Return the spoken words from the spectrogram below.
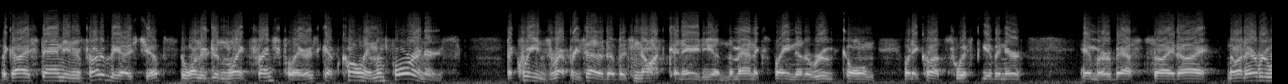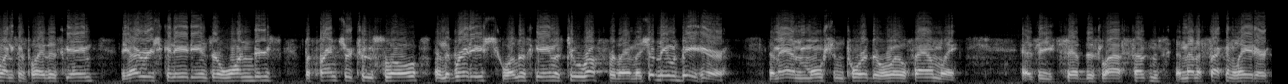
The guy standing in front of the ice chips, the one who didn't like French players, kept calling them foreigners. The Queen's representative is not Canadian, the man explained in a rude tone when he caught Swift giving her him her best side eye. Not everyone can play this game. The Irish Canadians are wonders, the French are too slow, and the British, well, this game is too rough for them. They shouldn't even be here. The man motioned toward the royal family as he said this last sentence, and then a second later,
